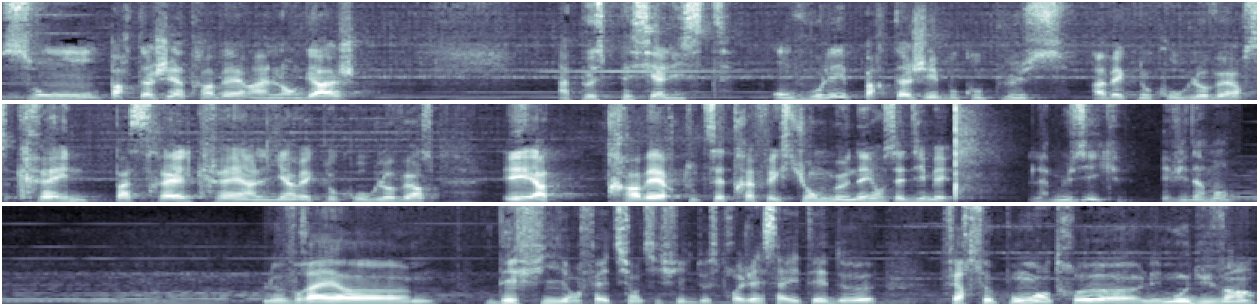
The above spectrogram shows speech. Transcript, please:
sont partagées à travers un langage un peu spécialiste. On voulait partager beaucoup plus avec nos Krug Lovers, créer une passerelle, créer un lien avec nos Krug Lovers. Et à travers toute cette réflexion menée, on s'est dit, mais la musique, évidemment. Le vrai euh, défi en fait, scientifique de ce projet, ça a été de faire ce pont entre euh, les mots du vin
